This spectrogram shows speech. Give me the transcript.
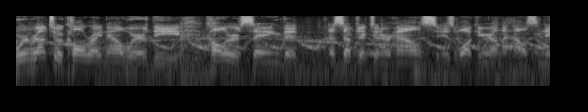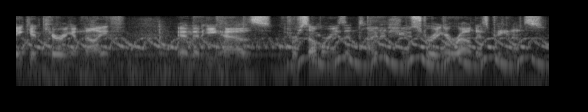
We're en route to a call right now where the caller is saying that a subject in her house is walking around the house naked carrying a knife and that he has, for some reason, tied a shoestring around his penis.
